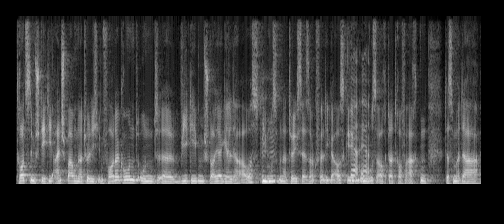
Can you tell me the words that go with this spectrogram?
trotzdem steht die Einsparung natürlich im Vordergrund und äh, wir geben Steuergelder aus. Die mhm. muss man natürlich sehr sorgfältig ausgeben ja, ja. und muss auch darauf achten, dass man da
